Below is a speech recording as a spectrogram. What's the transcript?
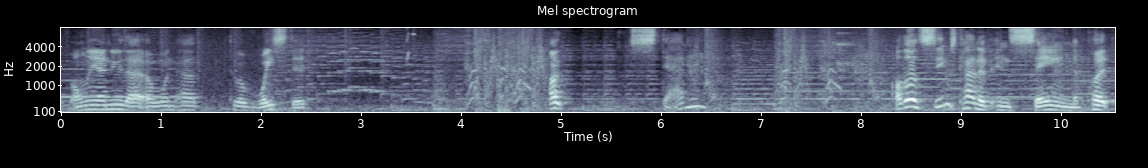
If only I knew that, I wouldn't have to have wasted. Oh, stab me? Although it seems kind of insane to put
